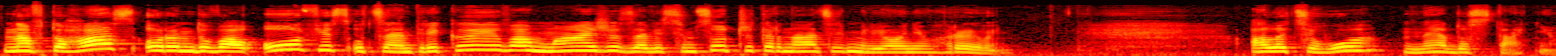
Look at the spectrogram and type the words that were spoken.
Нафтогаз орендував офіс у центрі Києва майже за 814 мільйонів гривень. Але цього недостатньо,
